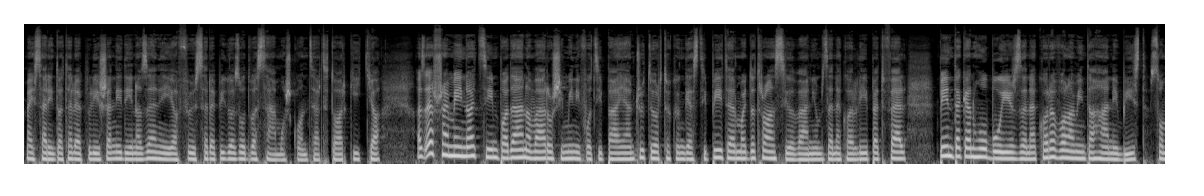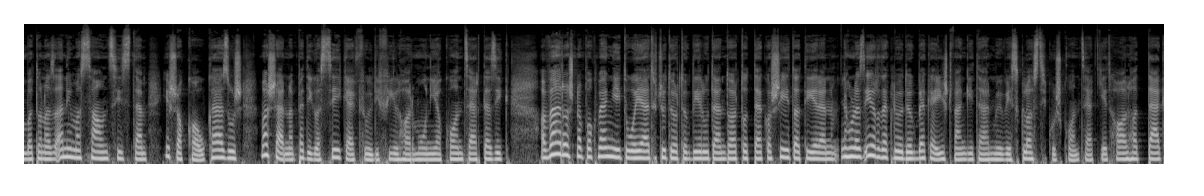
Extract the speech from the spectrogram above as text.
mely szerint a településen idén a zené a főszerep igazodva számos koncert tarkítja. Az esemény nagy színpadán a városi minifoci pályán csütörtökön Geszti Péter, majd a Transylvanium zenekar lépett fel, pénteken Hobó és zenekara, valamint a Honey Beast, szombaton az Anima Sound System és a Kaukázus, vasárnap pedig a Székelyföldi Filharmónia koncertezik. A Városnapok megnyitóját csütörtök délután tartották a sétatéren, ahol az érdeklődők Beke István gitárművész klasszikus koncertjét hallhatták.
